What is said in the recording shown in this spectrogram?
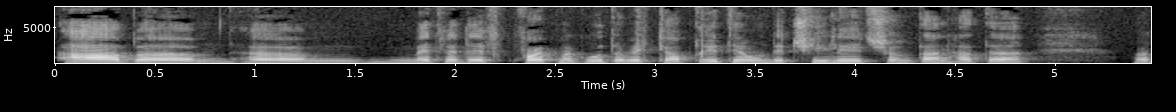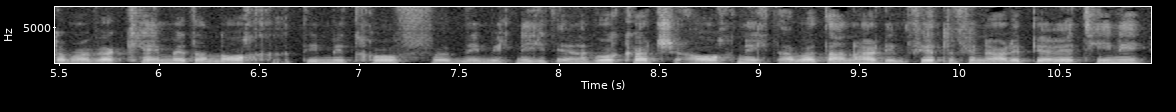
Aber ähm, Medvedev gefällt mir gut, aber ich glaube, dritte Runde Cilic und dann hat er, warte mal, wer käme da noch? Dimitrov nehme ich nicht, Hurkacz auch nicht, aber dann halt im Viertelfinale Berrettini.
